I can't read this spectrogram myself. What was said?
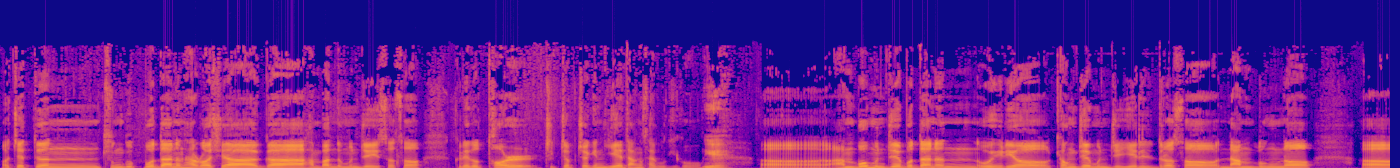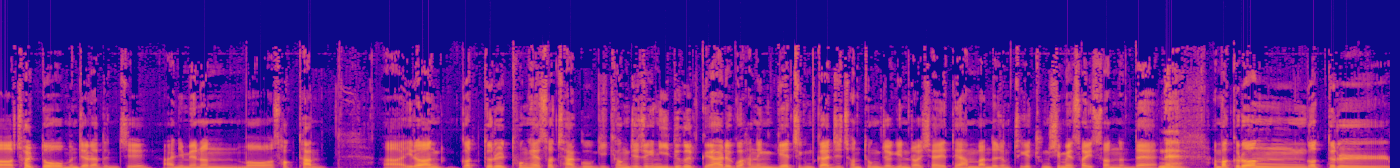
어쨌든 중국보다는 러시아가 한반도 문제에 있어서 그래도 덜 직접적인 이해 당사국이고 예. 어, 안보 문제보다는 오히려 경제 문제 예를 들어서 남북러 어, 철도 문제라든지 아니면은 뭐 석탄 아, 이러한 것들을 통해서 자국이 경제적인 이득을 꾀하려고 하는 게 지금까지 전통적인 러시아의 대한반도 정책의 중심에 서 있었는데 네. 아마 그런 것들을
